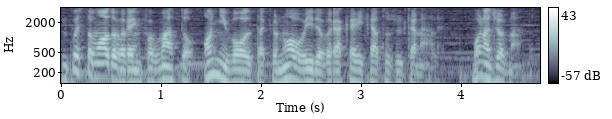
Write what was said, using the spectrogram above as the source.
In questo modo verrai informato ogni volta che un nuovo video verrà caricato sul canale. Buona giornata!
